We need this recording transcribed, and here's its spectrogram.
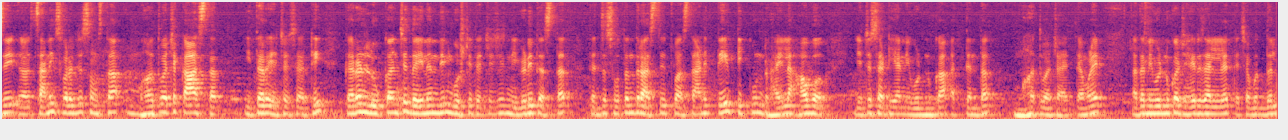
जे स्थानिक स्वराज्य संस्था महत्त्वाच्या का असतात? इतर ह्याच्यासाठी. कारण लोकांचे दैनंदिन गोष्टी त्याच्याशी निगडीत असतात. त्यांचं स्वतंत्र अस्तित्व असतं आणि ते टिकून राहायला हवं. याच्यासाठी या निवडणुका अत्यंत महत्त्वाच्या आहेत. त्यामुळे आता निवडणुका जाहीर झालेल्या आहेत. त्याच्याबद्दल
